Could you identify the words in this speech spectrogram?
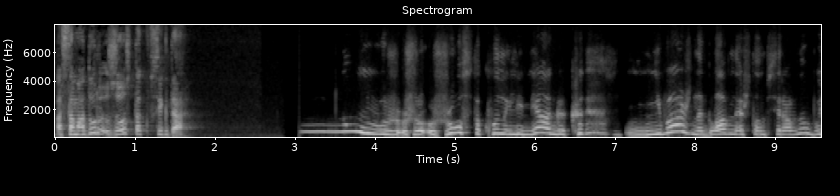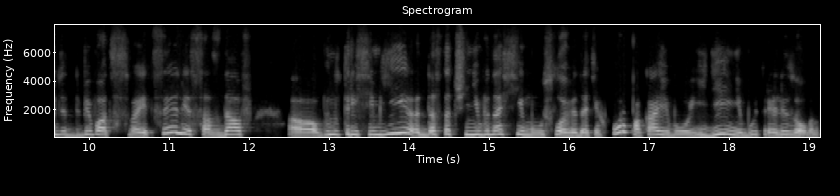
А Самодур жесток всегда? жесток он или мягок, неважно. Главное, что он все равно будет добиваться своей цели, создав внутри семьи достаточно невыносимые условия до тех пор, пока его идея не будет реализована.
